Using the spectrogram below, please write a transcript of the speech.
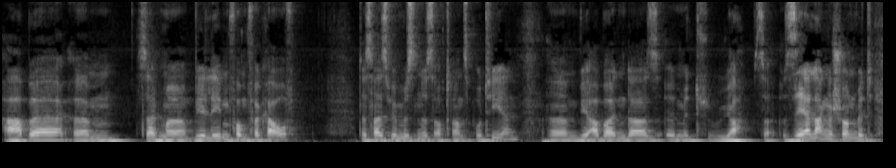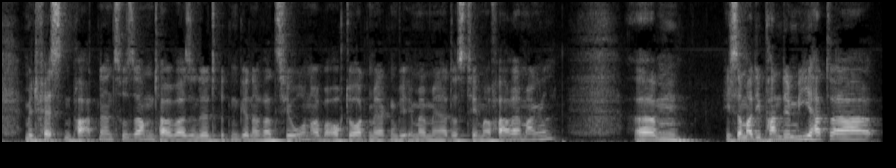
aber ähm, sag mal, wir leben vom Verkauf. Das heißt, wir müssen das auch transportieren. Ähm, wir arbeiten da äh, mit, ja, sehr lange schon mit, mit festen Partnern zusammen, teilweise in der dritten Generation, aber auch dort merken wir immer mehr das Thema Fahrermangel. Ähm, ich sag mal, die Pandemie hat da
